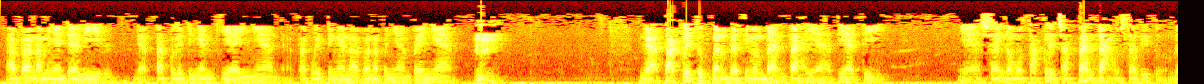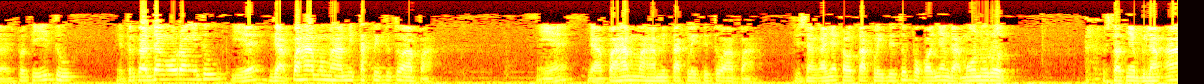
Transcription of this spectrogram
apa namanya dalil, nggak taklid dengan kiainya, nggak taklid dengan apa namanya penyampainya. nggak taklid itu bukan berarti membantah ya, hati-hati. Ya, saya nggak mau taklid, saya bantah Ustadz itu. Nggak seperti itu. Ya, terkadang orang itu ya nggak paham memahami taklid itu apa. Ya, nggak paham memahami taklid itu apa. Disangkanya kalau taklid itu pokoknya nggak mau nurut. Ustadznya bilang A,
